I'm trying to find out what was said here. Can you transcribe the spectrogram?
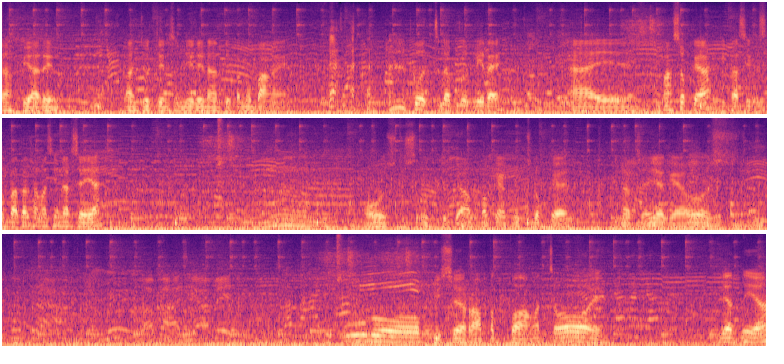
Dah biarin. Lanjutin sendiri nanti penumpangnya. Pire Ay, masuk ya. Dikasih kesempatan sama Sinar Jaya hmm. oh seruduk ya apa kayak kucluk ya. Sinar Jaya kayak oh dan uh, bisa rapet banget coy. Lihat nih ya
